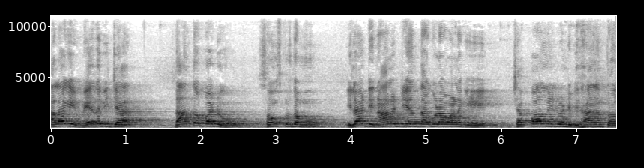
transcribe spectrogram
అలాగే వేద విద్య దాంతోపాటు సంస్కృతము ఇలాంటి నాలెడ్జి అంతా కూడా వాళ్ళకి చెప్పాలనేటువంటి విధానంతో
